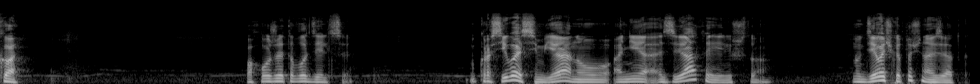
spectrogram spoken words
Тихо. Похоже, это владельцы. Ну, красивая семья, но они азиаты или что? Ну, девочка точно азиатка.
